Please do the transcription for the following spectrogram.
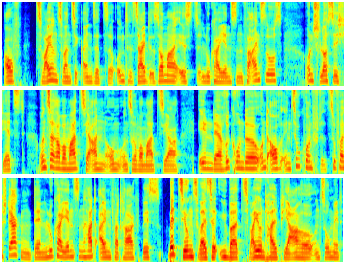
auf 22 Einsätze. Und seit Sommer ist Luca Jensen vereinslos und schloss sich jetzt unserer Wormatia an, um unsere Wormatia in der Rückrunde und auch in Zukunft zu verstärken, denn Luca Jensen hat einen Vertrag bis beziehungsweise über zweieinhalb Jahre und somit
